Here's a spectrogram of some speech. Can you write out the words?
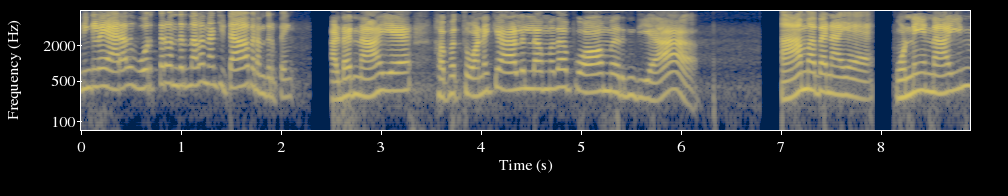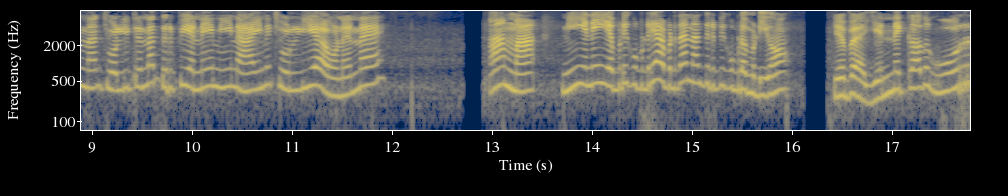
நீங்களே யாராவது ஒருத்தர் வந்திருந்தாலும் நான் சிட்டா பிறந்திருப்பேன். அட நாயே அப்ப துணைக்கு ஆள் இல்லாம தான் போகாம இருந்தியா? ஆமாப்பா நாயே. உன்னைய நாயின்னு நான் சொல்லிட்டேன்னா திருப்பி என்னைய நீ நாயின்னு சொல்லியே அவன் என்ன? ஆமா நீ என்னைய எப்படி கூப்பிடுறியோ அப்படிதான் நான் திருப்பி கூப்பிட முடியும். எவ என்னைக்காவது ஒரு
